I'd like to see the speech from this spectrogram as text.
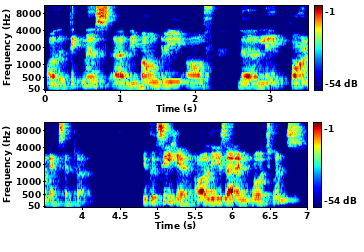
or the thickness, uh, the boundary of the lake, pond, etc. You could see here, all these are encroachments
